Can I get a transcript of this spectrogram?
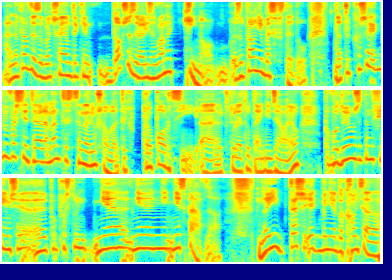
ale naprawdę zobaczyłem takie dobrze zrealizowane kino, zupełnie bez wstydu. No tylko, że jakby właśnie te elementy scenariuszowe, tych proporcji, e, które tutaj nie działają, powodują, że ten film się e, po prostu nie, nie, nie, nie sprawdza. No i też jakby nie do końca,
